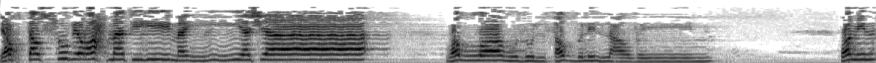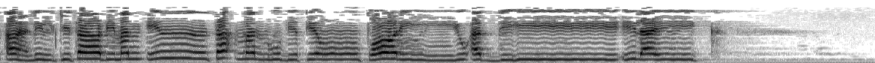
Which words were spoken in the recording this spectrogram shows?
يَخْتَصُّ بِرَحْمَتِهِ مَن يَشَاءُ وَاللَّهُ ذُو الْفَضْلِ الْعَظِيمِ. وَمِنْ أَهْلِ الْكِتَابِ مَنْ إِن تَأْمَنْهُ بِقِنطَارٍ يُؤَدِّهِ إِلَيْكَ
